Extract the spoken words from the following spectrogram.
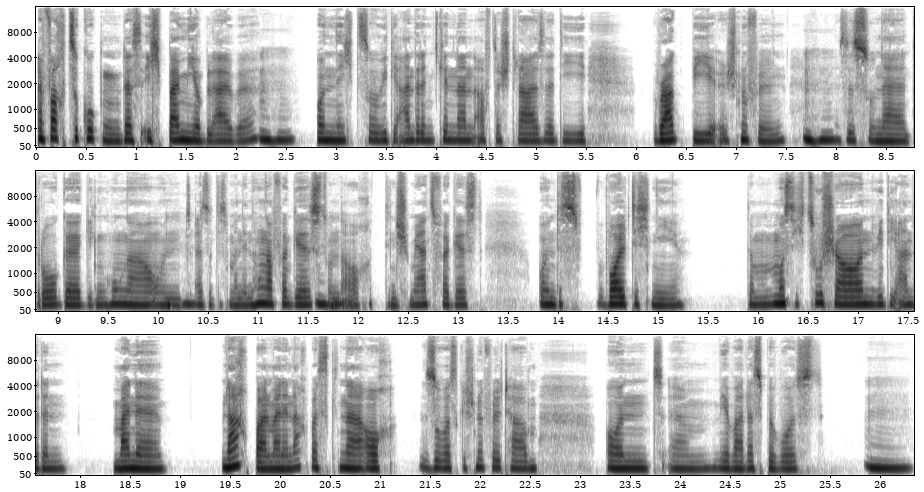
einfach zu gucken, dass ich bei mir bleibe mhm. und nicht so wie die anderen Kinder auf der Straße, die Rugby schnuffeln. Mhm. Es ist so eine Droge gegen Hunger und mhm. also, dass man den Hunger vergisst und mhm. auch den Schmerz vergisst. Und das wollte ich nie. Da muss ich zuschauen, wie die anderen, meine Nachbarn, meine Nachbarskinder auch sowas geschnüffelt haben. Und ähm, mir war das bewusst. Mhm.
